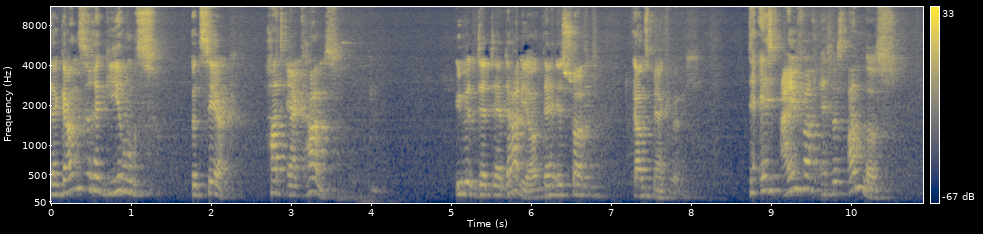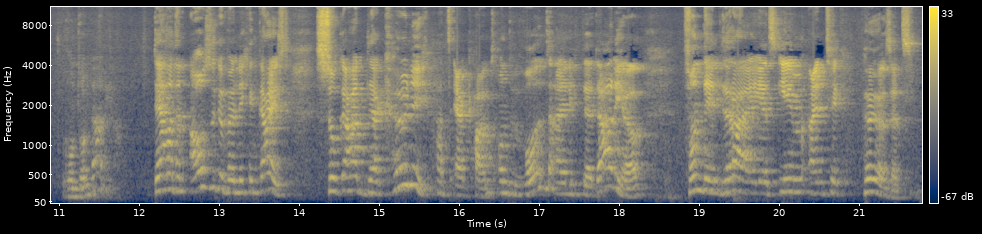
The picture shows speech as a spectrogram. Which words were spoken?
der ganze Regierungsbezirk hat erkannt, über der, der Daniel, der ist schon Ganz merkwürdig. Der ist einfach etwas anders rund um Daniel. Der hat einen außergewöhnlichen Geist. Sogar der König hat erkannt und wollte eigentlich der Daniel von den drei jetzt ihm einen Tick höher setzen.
